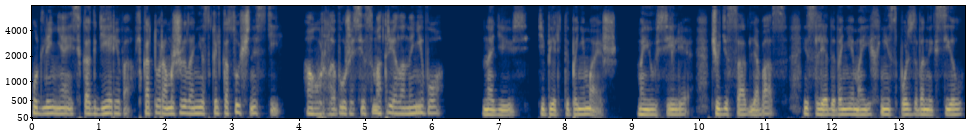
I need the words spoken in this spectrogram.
удлиняясь, как дерево, в котором жило несколько сущностей. А Орла в ужасе смотрела на него. «Надеюсь, теперь ты понимаешь. Мои усилия, чудеса для вас, исследование моих неиспользованных сил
